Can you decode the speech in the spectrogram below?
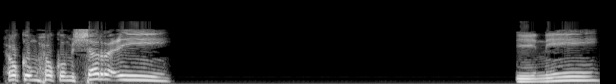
hukum-hukum syar'i, ini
